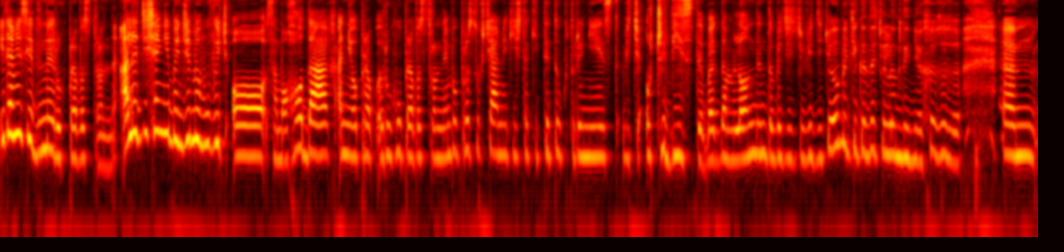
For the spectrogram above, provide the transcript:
I tam jest jedyny ruch prawostronny. Ale dzisiaj nie będziemy mówić o samochodach, ani o pra ruchu prawostronnym. Po prostu chciałam jakiś taki tytuł, który nie jest, wiecie, oczywisty, bo jak dam Londyn, to będziecie wiedzieć, o, będzie gadać o Londynie. um,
